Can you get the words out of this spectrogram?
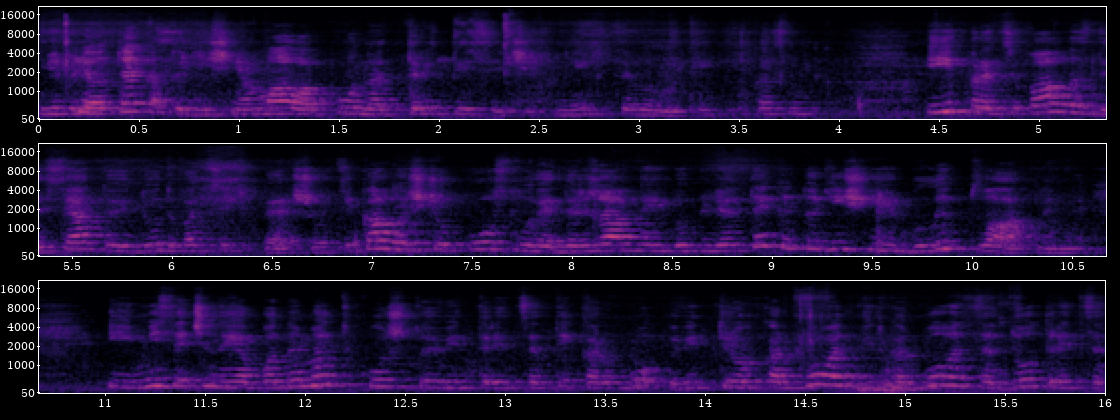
Бібліотека тодішня мала понад 3 тисячі книг, це великий показник, і працювала з 10 до 21. Цікаво, що послуги державної бібліотеки тодішньої були платними. І місячний абонемент коштує від 30 карбо, від 3 карбованців, від карбованця до 30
